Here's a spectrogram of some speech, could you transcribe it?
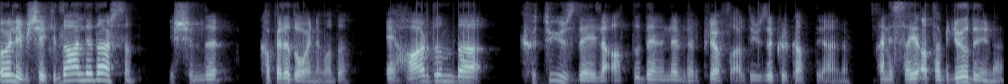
Öyle bir şekilde halledersin. E şimdi Capela da oynamadı. E Harden da kötü yüzdeyle attı denilebilir. Playoff'larda yüzde 40 attı yani. Hani sayı atabiliyordu yine.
